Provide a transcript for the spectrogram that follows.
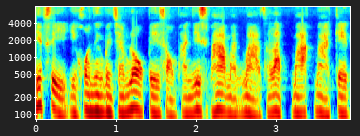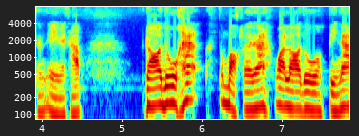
2024 อีกคนหนึ่งเป็นแชมป์โลกปี 2025หมาดๆสำหรับมาร์คมาเกตนั่นเองนะครับ รอดูฮะ ต้องบอกเลยนะ ว่ารอดูปีหน้า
